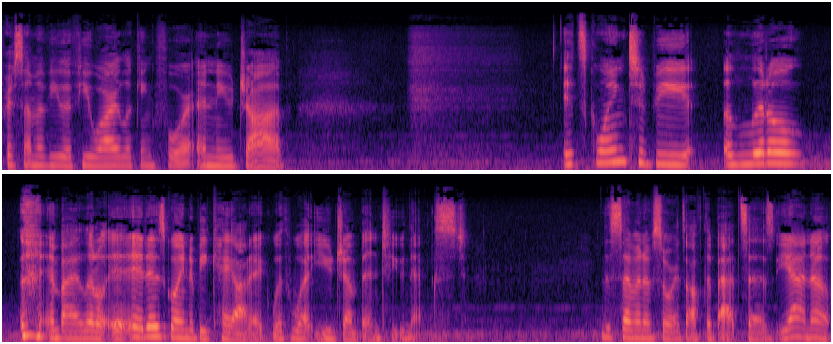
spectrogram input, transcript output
For some of you, if you are looking for a new job, it's going to be a little, and by a little, it, it is going to be chaotic with what you jump into next. The seven of swords off the bat says yeah no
